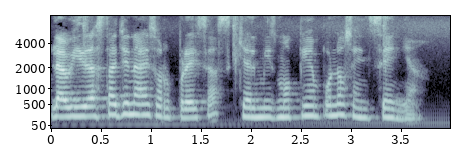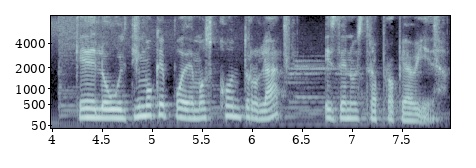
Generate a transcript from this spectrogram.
La vida está llena de sorpresas que al mismo tiempo nos enseña que de lo último que podemos controlar es de nuestra propia vida.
